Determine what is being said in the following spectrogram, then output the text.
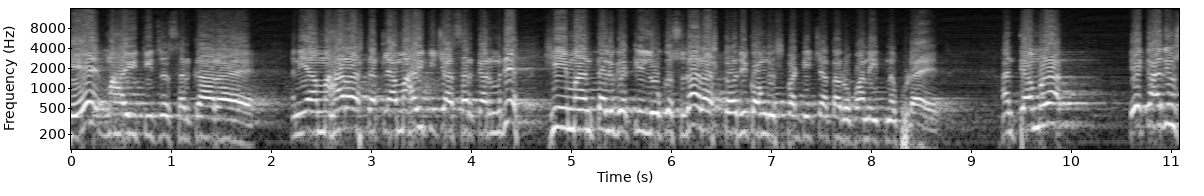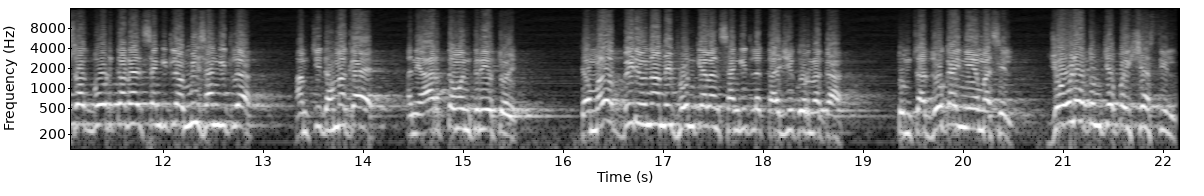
हे महायुतीचं सरकार आहे. आणि या महाराष्ट्रातल्या महायुतीच्या सरकारमध्ये ही मान तालुक्यातली लोक सुद्धा राष्ट्रवादी काँग्रेस पार्टीच्या आता इथनं पुढे आहेत. आणि त्यामुळं एका दिवसात बोर्ड काढायला सांगितलं मी सांगितलं आमची धमक आहे आणि अर्थमंत्री येतोय. त्यामुळं बीड येऊन आम्ही फोन केला आणि सांगितलं काळजी करू नका. तुमचा जो काही नियम असेल जेवढे तुमचे पैसे असतील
